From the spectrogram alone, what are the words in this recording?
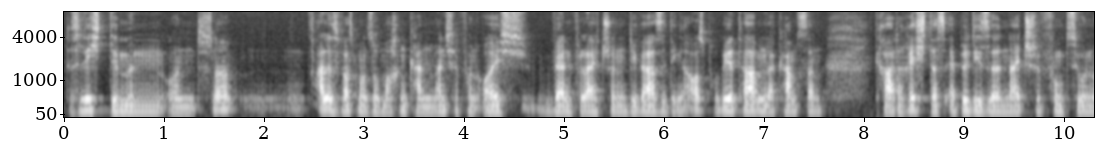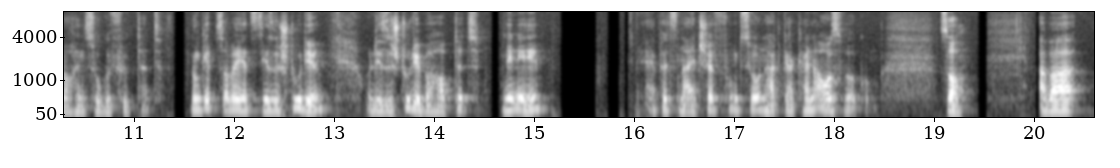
das Licht dimmen und ne, alles, was man so machen kann. Manche von euch werden vielleicht schon diverse Dinge ausprobiert haben. Da kam es dann gerade recht, dass Apple diese Nightshift-Funktion noch hinzugefügt hat. Nun gibt es aber jetzt diese Studie und diese Studie behauptet, nee, nee, Apples Nightshift-Funktion hat gar keine Auswirkung. So, aber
